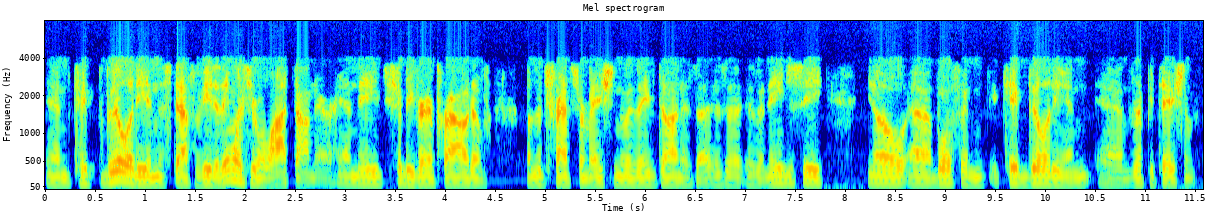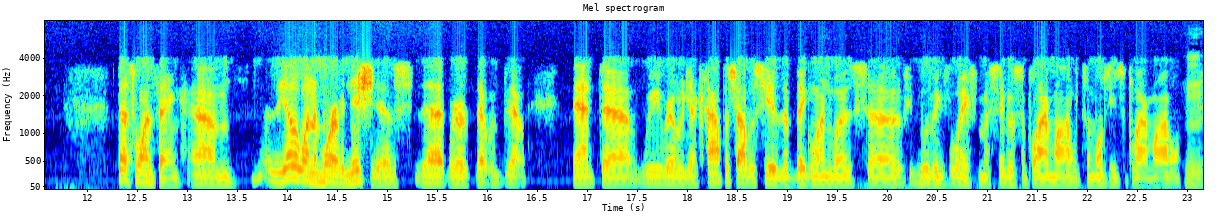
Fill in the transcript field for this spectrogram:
and capability in the staff of VITA. They went through a lot down there, and they should be very proud of, of the transformation that they've done as a, as, a, as an agency, you know, uh, both in capability and, and reputation. That's one thing. Um, the other one, the more of initiatives that were that that, that uh, we were able to get accomplished. Obviously, the big one was uh, moving away from a single supplier model to a multi-supplier model. Hmm.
